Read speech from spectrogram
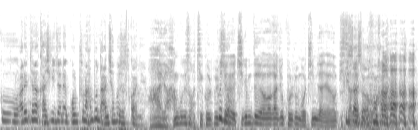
그 아르헨티나 가시기 전에 골프는 한 번도 안 쳐보셨을 거 아니에요? 아유 한국에서 어떻게 골프를 그죠? 쳐요? 지금도 여가 가지고 골프를 못 칩니다. 너무 비싸가지고. 비싸서.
